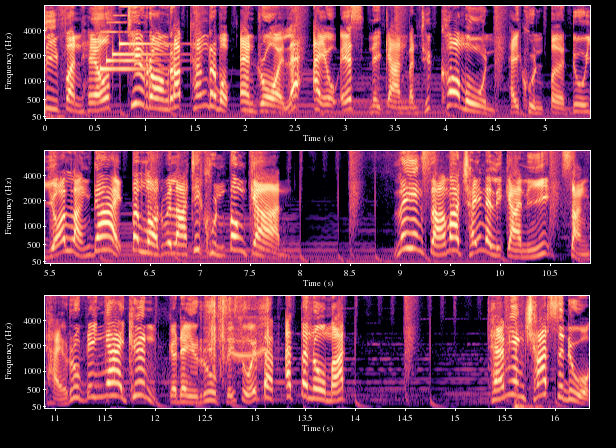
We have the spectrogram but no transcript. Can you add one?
l e f u n Health ที่รองรับทั้งระบบ Android และ iOS ในการบันทึกข้อมูล ให้คุณเปิดดูย้อนหลังได้ตลอดเวลาที่คุณต้องการ และยังสามารถใช้นาฬิกานี้สั่งถ่ายรูปได้ง่ายขึ้น ก็ได้รูปสวยๆแบบอัตโนมัติ แถมยังชาร์จสะดวก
